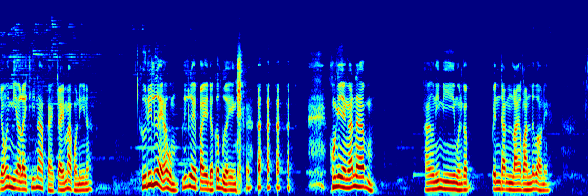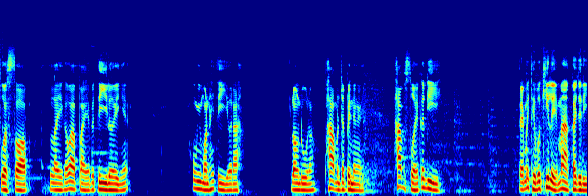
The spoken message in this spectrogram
ยังไม่มีอะไรที่น่าแปลกใจมากกว่านี้นะ คือเรื่อยๆครับผมเรื่อยๆไปเดี๋ยวก็เบื่อเอง คงจะอย่างนั้นนะครับทางตรงนี้มีเหมือนกับเป็นดันรายวันหรือเปล่าเนี่ย ตรวจสอบอะไรก็ว่าไปไปตีเลยอย่างเงี้ยคงมีมอนให้ตีเยอะนะ ลองดูนะภาพมันจะเป็นยังไง ภาพสวยก็ดี แต่ไม่ถือว่าขี้เหร่มากก็จะดี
